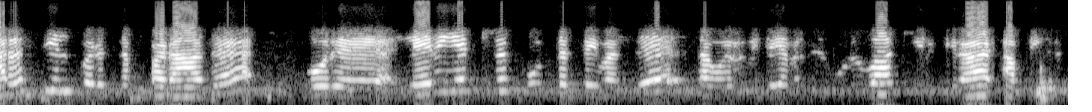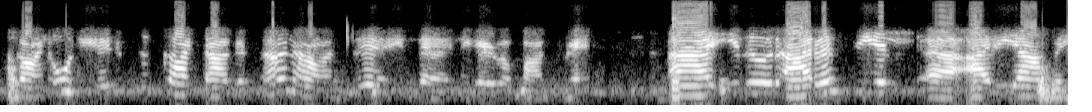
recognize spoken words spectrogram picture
அரசியல்படுத்தப்படாத ஒரு நெறியற்ற கூட்டத்தை வந்து தவறு விஜய் அவர்கள் உருவாக்கி இருக்கிறார் அப்படிங்கிறதுக்கான ஒரு எடுத்துக்காட்டாகத்தான் நான் வந்து இந்த நிகழ்வை பாக்குறேன் ஆஹ் இது ஒரு அரசியல் அறியாமை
